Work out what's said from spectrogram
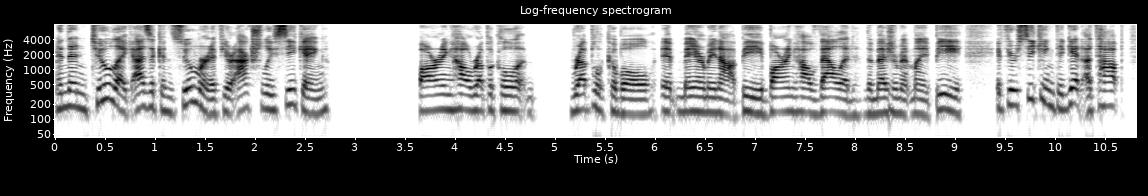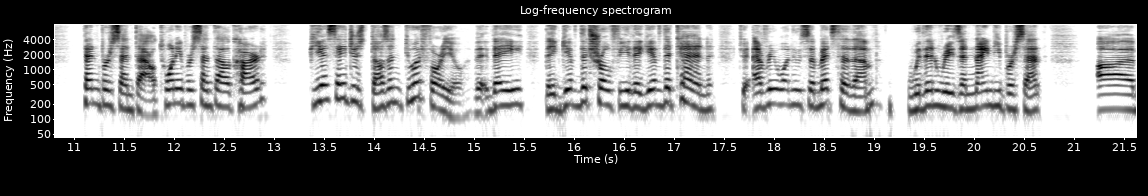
And then two, like, as a consumer, if you're actually seeking, barring how replicable replicable it may or may not be, barring how valid the measurement might be. If you're seeking to get a top 10 percentile, 20 percentile card, PSA just doesn't do it for you. They they give the trophy, they give the 10 to everyone who submits to them within reason, 90%. Uh,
